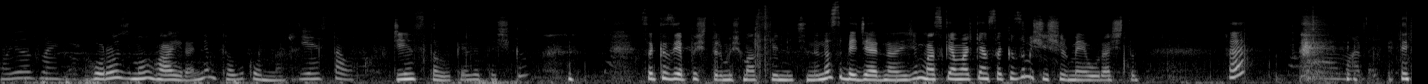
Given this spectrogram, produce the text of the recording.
Horoz bence. Horoz mu? Hayır annem tavuk onlar. Cins tavuk. Cins tavuk evet aşkım. Sakız yapıştırmış maskenin içine. Nasıl becerdin anneciğim? Masken varken sakızı mı şişirmeye uğraştın? Olmadı.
